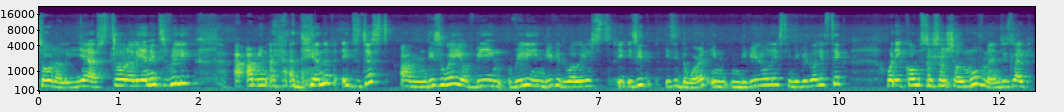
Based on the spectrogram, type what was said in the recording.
Totally, yes, totally. And it's really, I, mean, at the end of it's just um, this way of being really individualist. Is it is it the word individualist, individualistic? When it comes to mm-hmm. social movements, it's like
